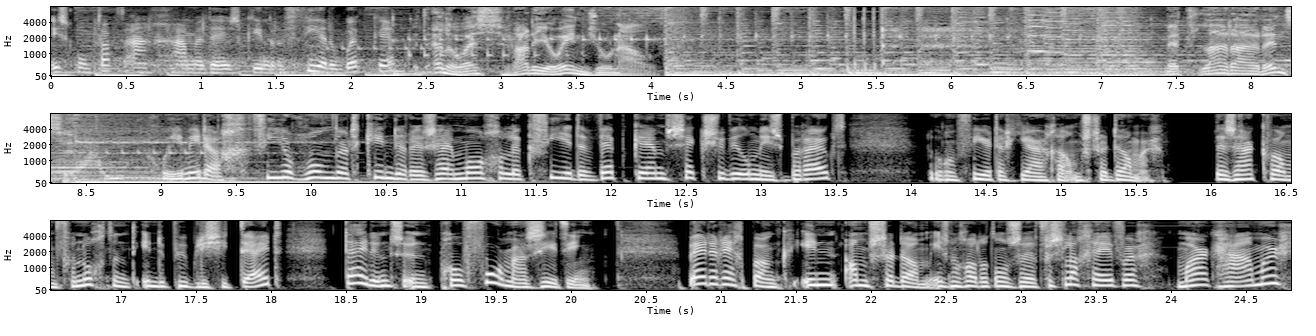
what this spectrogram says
is contact aangegaan met deze kinderen via de webcam. Het NOS Radio 1-journaal. Met Lara Rensen. Goedemiddag. 400 kinderen zijn mogelijk via de webcam seksueel misbruikt... door een 40-jarige Amsterdammer. De zaak kwam vanochtend in de publiciteit tijdens een proforma-zitting. Bij de rechtbank in Amsterdam is nog altijd onze verslaggever Mark Hamer.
